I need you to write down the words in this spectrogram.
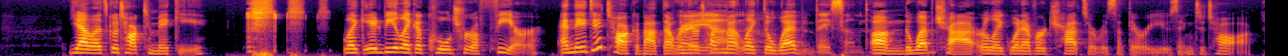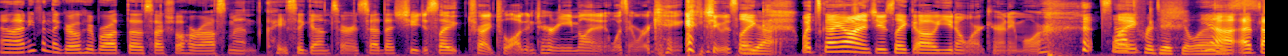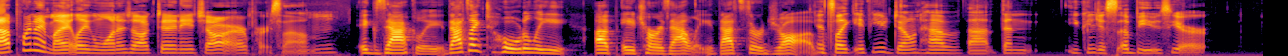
yeah, let's go talk to Miki. like it'd be like a culture of fear. And they did talk about that when they were talking yeah. about like the web They that. um the web chat or like whatever chat service that they were using to talk. And then even the girl who brought the sexual harassment case against her said that she just like tried to log into her email and it wasn't working. And she was like, Yeah. "What's going on?" And she was like, "Oh, you don't work here anymore." it's That's like, ridiculous. yeah. At that point, I might like want to talk to an HR person. exactly. That's like totally up HR's alley. That's their job. It's like if you don't have that, then you can just abuse your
